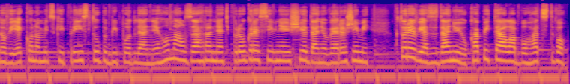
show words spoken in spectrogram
Nový ekonomický prístup by podľa neho mal zahrňať progresívnejšie daňové režimy, ktoré viac zdaňujú kapitál a bohatstvo.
